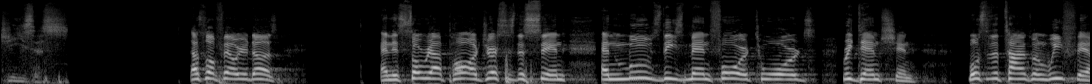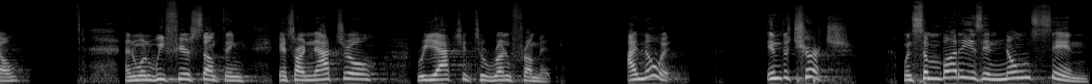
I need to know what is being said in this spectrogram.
Jesus. That's what failure does. And it's so real, Paul addresses the sin and moves these men forward towards redemption. Most of the times when we fail and when we fear something, it's our natural reaction to run from it. I know it. In the church, when somebody is in known sin,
